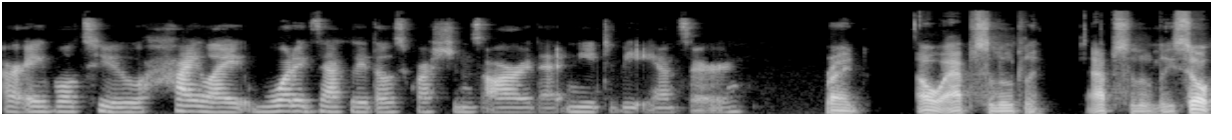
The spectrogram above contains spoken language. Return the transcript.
are able to highlight what exactly those questions are that need to be answered. Right. Oh absolutely. Absolutely. So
